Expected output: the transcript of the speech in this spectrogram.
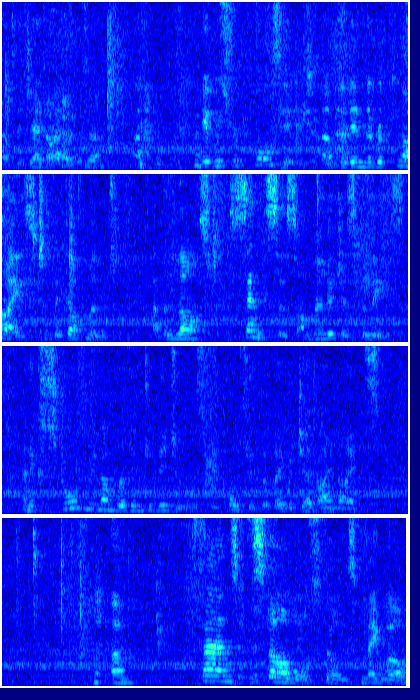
of the Jedi Order. It was reported uh, that in the replies to the government at the last census on religious beliefs, an extraordinary number of individuals reported that they were Jedi Knights. Um, fans of the Star Wars films may well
